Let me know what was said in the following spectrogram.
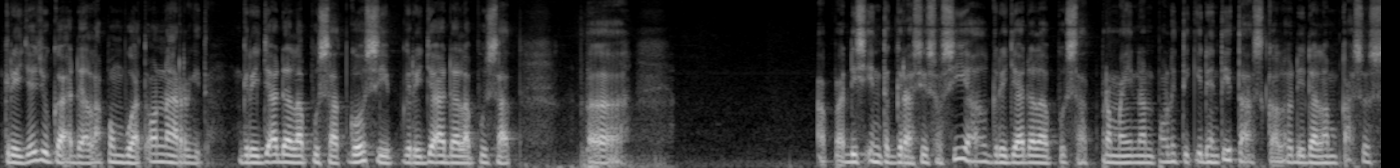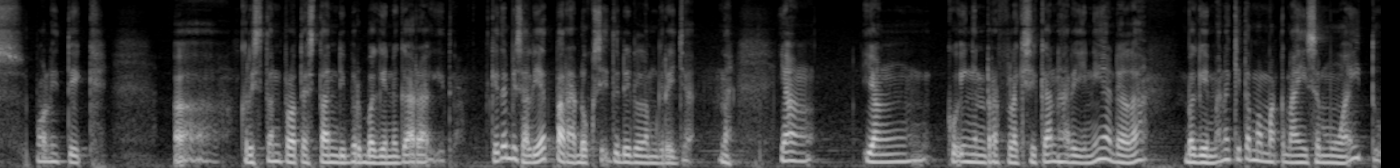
gereja juga adalah pembuat onar gitu. Gereja adalah pusat gosip, gereja adalah pusat uh, apa disintegrasi sosial, gereja adalah pusat permainan politik identitas kalau di dalam kasus politik uh, Kristen Protestan di berbagai negara gitu. Kita bisa lihat paradoks itu di dalam gereja. Nah, yang yang ku ingin refleksikan hari ini adalah bagaimana kita memaknai semua itu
